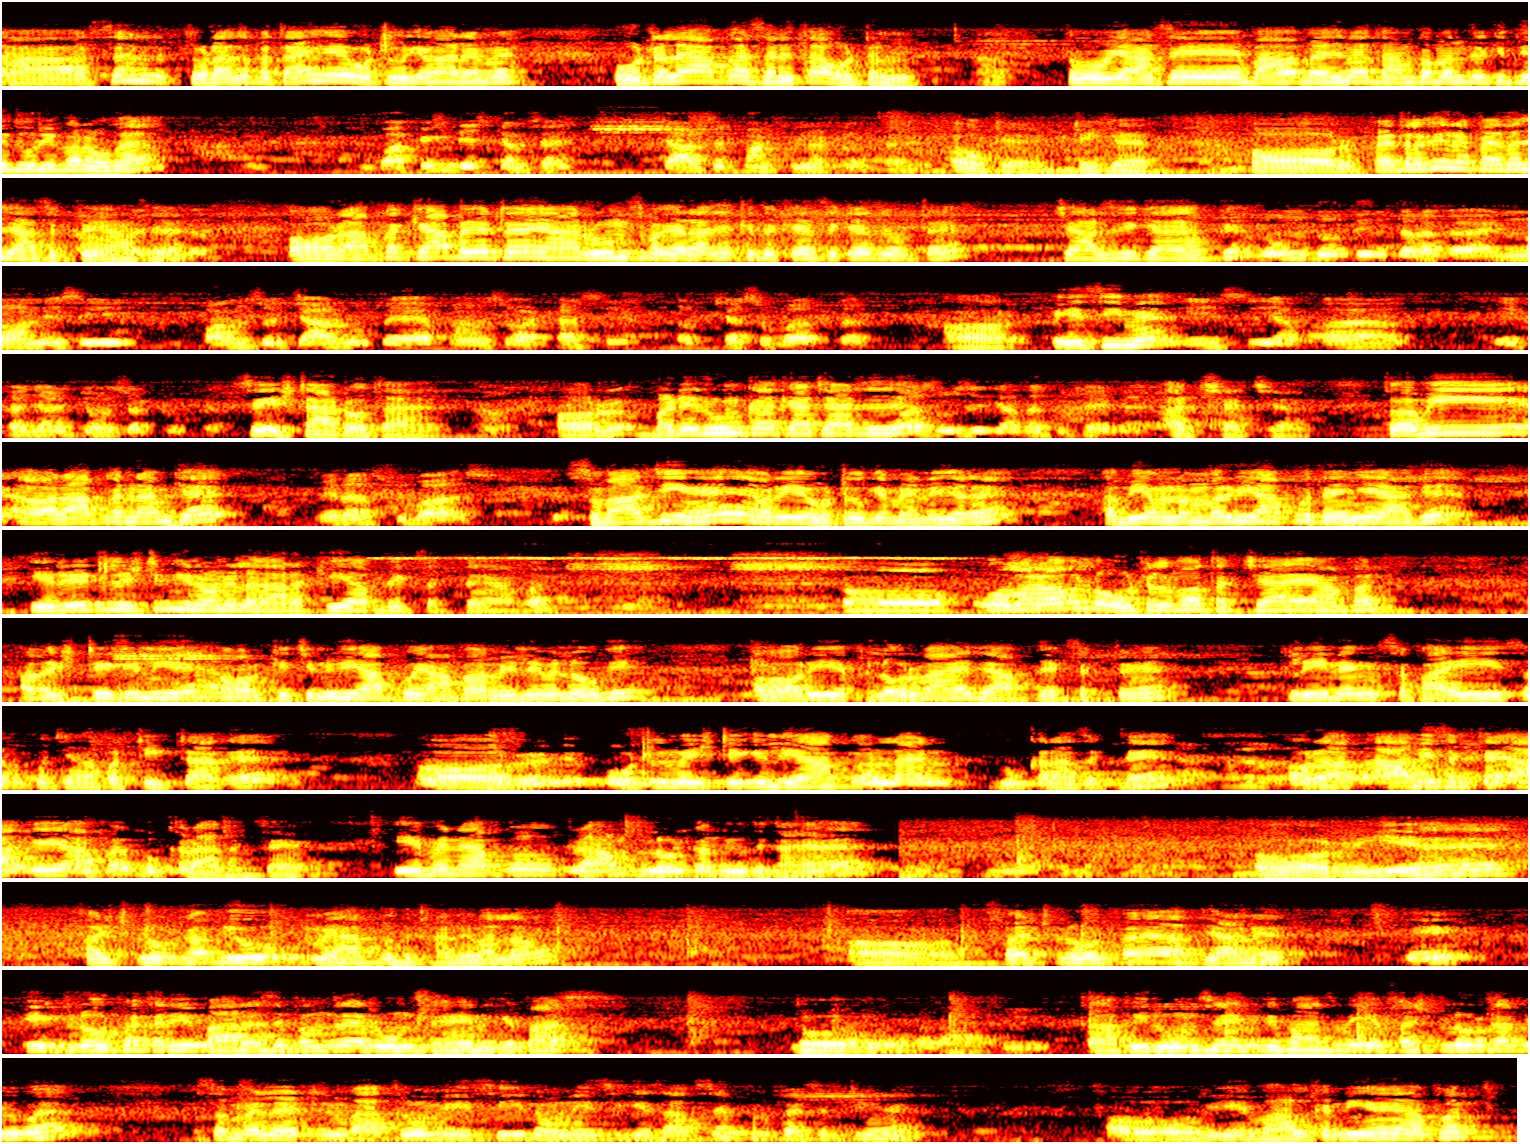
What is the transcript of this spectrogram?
आ, सर थोड़ा सा बताएँगे होटल के बारे में। होटल है आपका सरिता होटल हाँ। तो यहाँ से बाबा बैजनाथ धाम का मंदिर कितनी दूरी पर होगा? वॉकिंग डिस्टेंस है चार से पाँच मिनट लगता है। ओके ठीक है। और पैदल गए ना पैदल जा सकते हैं यहाँ से। और आपका क्या बजट है यहाँ रूम्स वगैरह का? कितने कैसे कैसे होते हैं? चार्ज भी क्या है आपके? रूम दो तीन तरह का है। नॉन ए सी पाँच सौ चार रुपये है पाँच सौ अट्ठासी और छः सौ बहत्तर। और ए सी में? ए सी आपका एक हज़ार चौंसठ रुपये से स्टार्ट होता है। हाँ। और बड़े रूम का क्या चार्जेज है? बस उससे ज़्यादा कुछ है नहीं। अच्छा अच्छा। तो अभी और आपका नाम क्या है? मेरा सुभाष। सुभाष जी हैं और ये होटल के मैनेजर हैं। अभी हम नंबर भी आपको देंगे आगे। ये रेट लिस्ट भी इन्होंने लगा रखी है, आप देख सकते हैं यहाँ पर। तो ओवरऑल होटल बहुत अच्छा है यहाँ पर स्टे के लिए और किचन भी आपको यहाँ पर अवेलेबल होगी। और ये फ्लोर वाइज आप देख सकते हैं। क्लीनिंग सफ़ाई, सब कुछ यहाँ पर ठीक ठाक है। और होटल में स्टे के लिए आप ऑनलाइन बुक करा सकते हैं और आप आ भी सकते हैं, आके यहाँ पर बुक करा सकते हैं। ये मैंने आपको ग्राउंड फ्लोर का व्यू दिखाया है। और ये है फ़र्स्ट फ्लोर का व्यू, मैं आपको दिखाने वाला हूँ। और फ़र्स्ट फ्लोर पर आप जाने, एक एक फ्लोर पर करीब बारह से पंद्रह रूम्स हैं इनके पास। तो काफ़ी रूम्स हैं इनके पास में। ये फ़र्स्ट फ्लोर का व्यू है। सब में latrine bathroom, AC, non AC के हिसाब से फुल फैसिलिटी है। और ये बालकनी है यहाँ पर।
